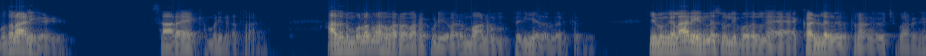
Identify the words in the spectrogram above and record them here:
முதலாளிகள் சாராய கம்பெனி நடத்துகிறாங்க அதன் மூலமாக வர வரக்கூடிய வருமானம் பெரிய அளவில் இருக்குது. இவங்க எல்லாரும் என்ன சொல்லி முதல்ல கல்லை நிறுத்துறாங்க யோசிச்சு பாருங்க.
